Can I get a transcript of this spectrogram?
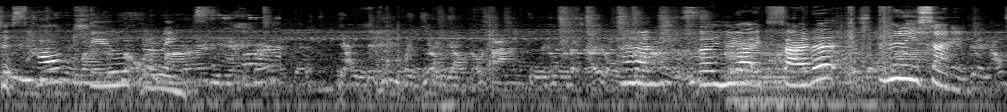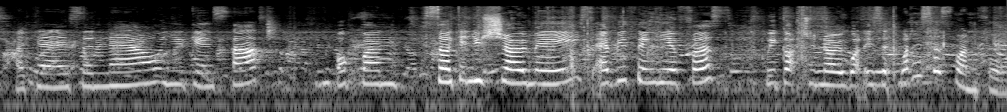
just how cute the rings. Uh-huh. so you are excited? Really excited. Okay, so now you can start open. So can you show me everything here first? We got to know what is it. What is this one for?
